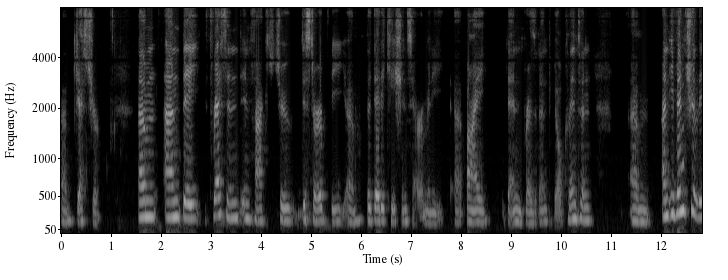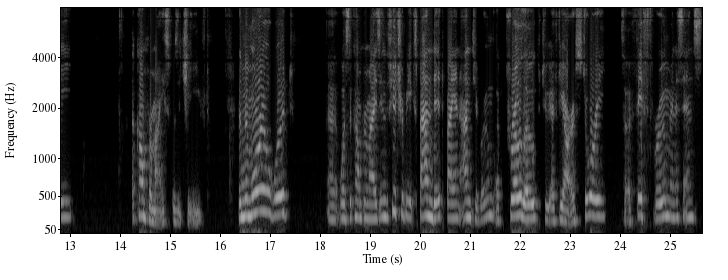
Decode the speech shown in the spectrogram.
um, gesture. Um, and they threatened, in fact, to disturb the, um, the dedication ceremony uh, by then President Bill Clinton. Um, and eventually, a compromise was achieved. The memorial would, uh, was the compromise, in the future be expanded by an anteroom, a prologue to FDR's story, so a fifth room in a sense,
